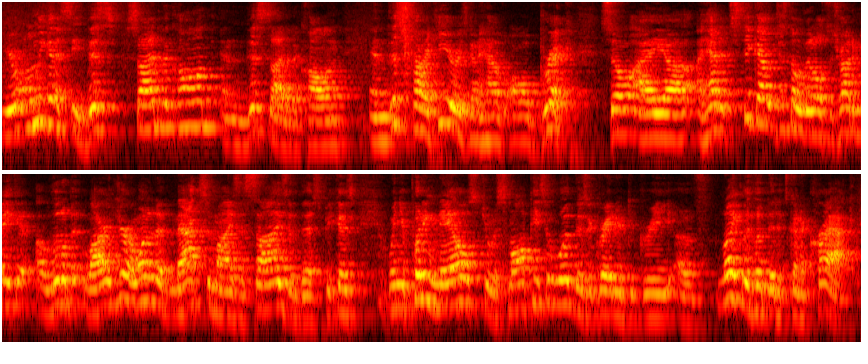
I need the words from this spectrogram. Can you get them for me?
you're only going to see this side of the column and this side of the column and this part here is going to have all brick. So I, uh, I had it stick out just a little to try to make it a little bit larger. I wanted to maximize the size of this because when you're putting nails through a small piece of wood, there's a greater degree of likelihood that it's going to crack.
